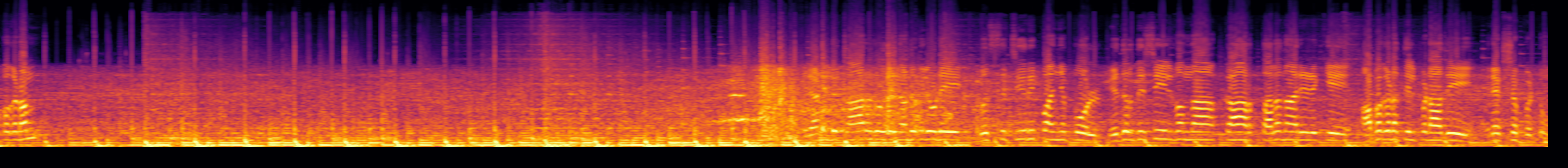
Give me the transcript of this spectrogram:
അപകടം. കാറുകളുടെ നടുവിലൂടെ ബസ് ചീറിപ്പാഞ്ഞപ്പോൾ എതിർദിശയിൽ വന്ന കാർ തലനാരിഴയ്ക്ക് അപകടത്തിൽപ്പെടാതെ രക്ഷപ്പെട്ടു.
